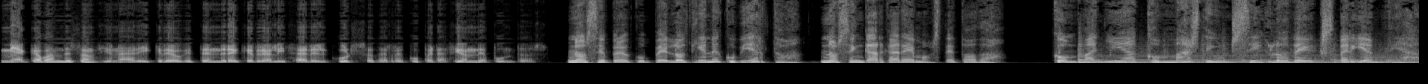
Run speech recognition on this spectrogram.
Me acaban de sancionar y creo que tendré que realizar el curso de recuperación de puntos. No se preocupe, lo tiene cubierto. Nos encargaremos de todo. Compañía con más de un siglo de experiencia.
